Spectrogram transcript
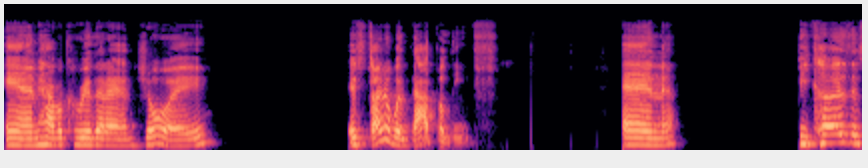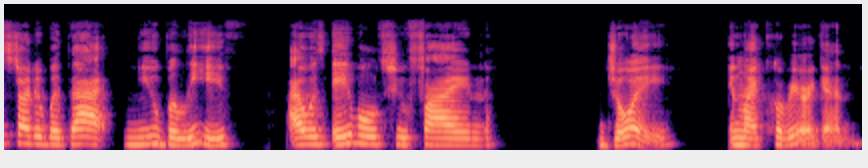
and have a career that I enjoy. It started with that belief. And because it started with that new belief, I was able to find joy in my career again.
